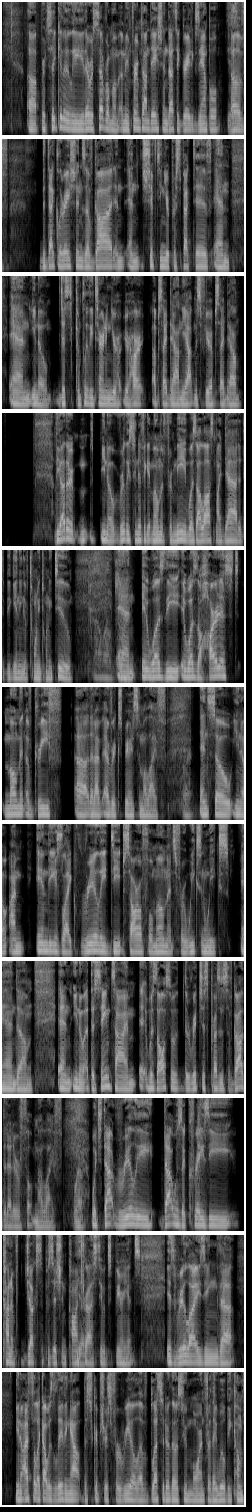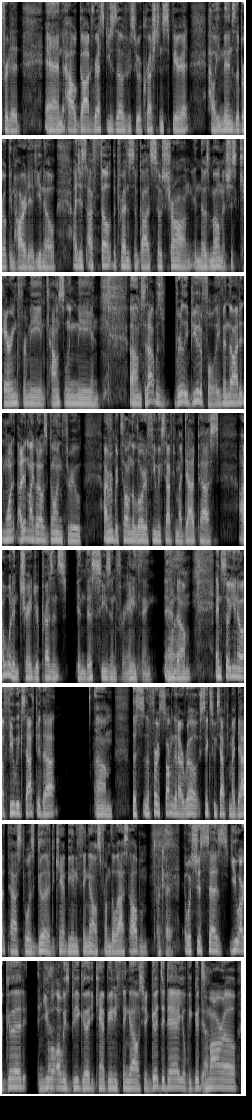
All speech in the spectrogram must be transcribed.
Uh, particularly, there were several moments. I mean, Firm Foundation, that's a great example yeah. of the declarations of God and and shifting your perspective and and you know just completely turning your your heart upside down, the atmosphere upside down. The other, you know, really significant moment for me was I lost my dad at the beginning of 2022, oh, wow, and it was the it was the hardest moment of grief uh, that I've ever experienced in my life. Right. And so, you know, I'm in these like really deep, sorrowful moments for weeks and weeks. And um, and you know, at the same time, it was also the richest presence of God that I'd ever felt in my life. Wow! Which that really that was a crazy kind of juxtaposition contrast yeah. to experience, is realizing that you know, I felt like I was living out the scriptures for real of blessed are those who mourn for they will be comforted and how God rescues those who are crushed in spirit, how he mends the brokenhearted. You know, I just, I felt the presence of God so strong in those moments, just caring for me and counseling me. And, um, so that was really beautiful, even though I didn't want, I didn't like what I was going through. I remember telling the Lord a few weeks after my dad passed, I wouldn't trade your presence in this season for anything. And wow. um, and so you know, a few weeks after that, um, the the first song that I wrote six weeks after my dad passed was "Good." Can't be anything else from the last album. Okay, which just says you are good and you yeah. will always be good. You can't be anything else. You're good today. You'll be good yeah. tomorrow.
